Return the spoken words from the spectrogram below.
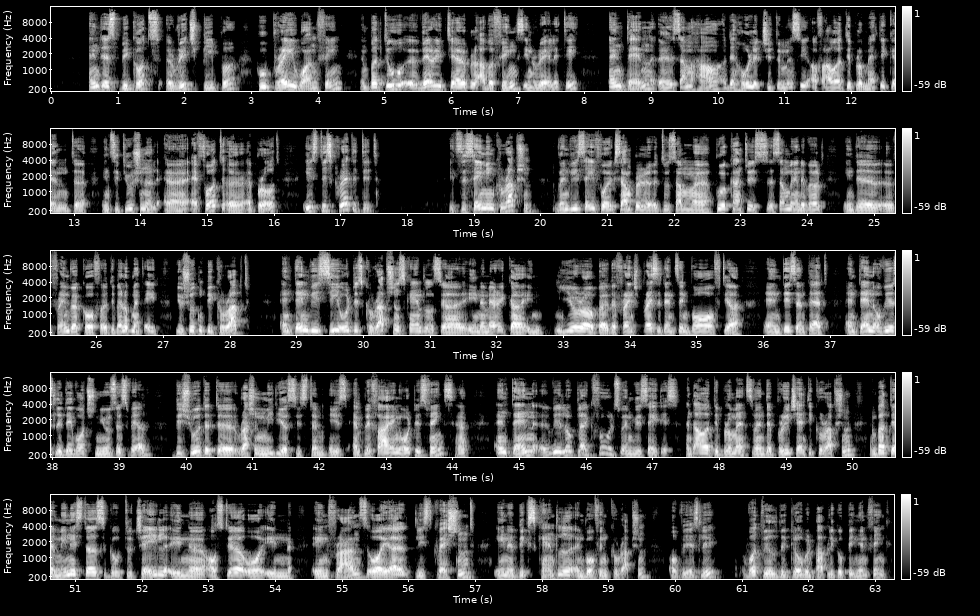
and as bigots, uh, rich people who pray one thing but do uh, very terrible other things in reality. And then uh, somehow the whole legitimacy of our diplomatic and uh, institutional uh, effort uh, abroad is discredited. It's the same in corruption. When we say, for example, to some poor countries somewhere in the world, in the framework of development aid, you shouldn't be corrupt. And then we see all these corruption scandals uh, in America, in Europe, uh, the French president's involved, yeah, and this and that. And then obviously they watch news as well. Be sure that the Russian media system is amplifying all these things. Yeah? And then uh, we look like fools when we say this. And our diplomats, when they preach anti corruption, but their ministers go to jail in uh, Austria or in, in France, or at least questioned, in a big scandal involving corruption, obviously, what will the global public opinion think?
